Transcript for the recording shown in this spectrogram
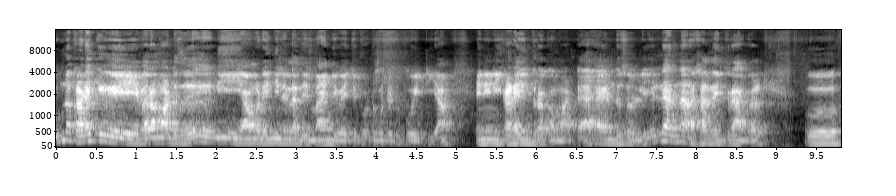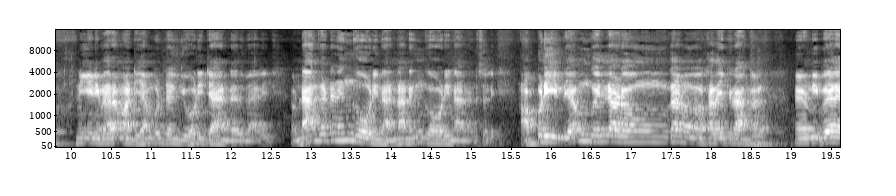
இன்னும் கடைக்கு வர மாட்டுது நீ அவங்களோட இன்ஜின் எல்லாத்தையும் வாங்கி வச்சு போட்டு விட்டுட்டு போயிட்டியாம் இனி நீ கடையும் திறக்க மாட்ட என்று சொல்லி எல்லாரும் தான் கதைக்கிறாங்க. நீ இனி வர மாட்டியா? விட்டு இங்கே ஓடிட்டான்றது மாதிரி. அப்ப நான் கேட்டேன் இங்கே ஓடினான் நான் இங்கே ஓடினான்னு சொல்லி. அப்படி இல்லையா? உங்கள் எல்லா இடமும் தான் கதைக்கிறாங்க. நீ வேலை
